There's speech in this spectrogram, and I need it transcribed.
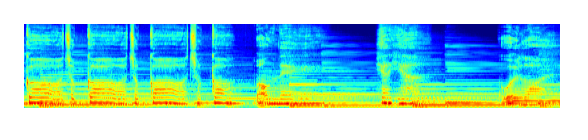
个逐个逐个逐个望你一日回来。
